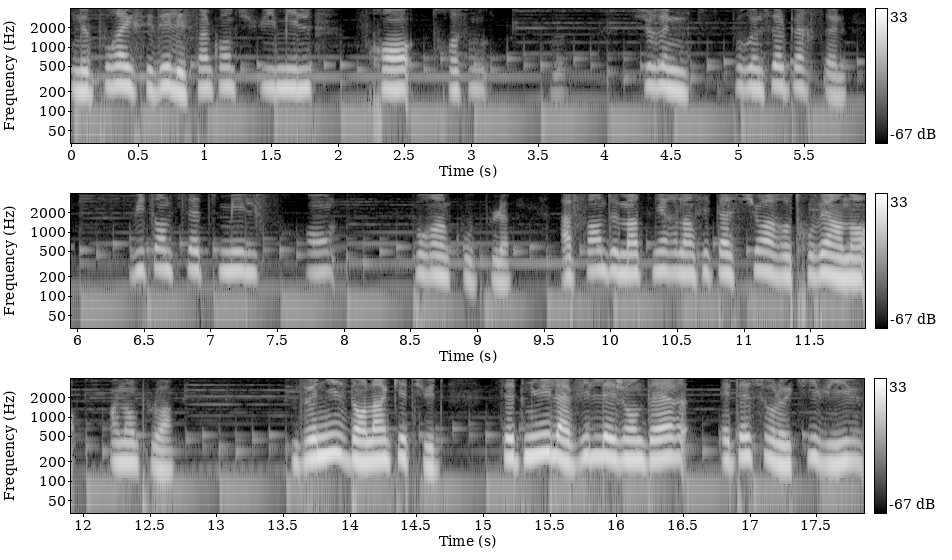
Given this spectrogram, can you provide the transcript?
ne pourra excéder les 58 000 francs 300 sur une pour une seule personne, 87 000 francs pour un couple, afin de maintenir l'incitation à retrouver un, un emploi. Venise dans l'inquiétude. Cette nuit, la ville légendaire était sur le qui-vive,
